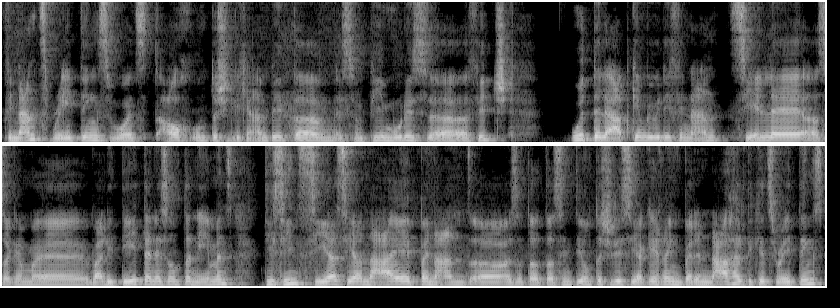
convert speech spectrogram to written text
Finanzratings, wo jetzt auch unterschiedliche Anbieter, S&P, Moody's, äh, Fitch, Urteile abgeben über die finanzielle, äh, sage ich mal, Qualität eines Unternehmens, die sind sehr, sehr nahe beieinander. Äh, also da, da sind die Unterschiede sehr gering. Bei den Nachhaltigkeitsratings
